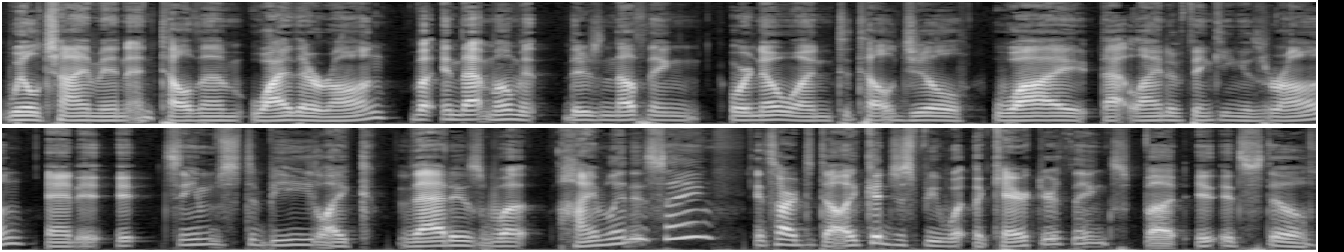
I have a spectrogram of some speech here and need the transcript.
will chime in and tell them why they're wrong. But in that moment, there's nothing or no one to tell Jill why that line of thinking is wrong. And it, it seems to be like that is what Heinlein is saying. It's hard to tell. It could just be what the character thinks, but it, it's still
